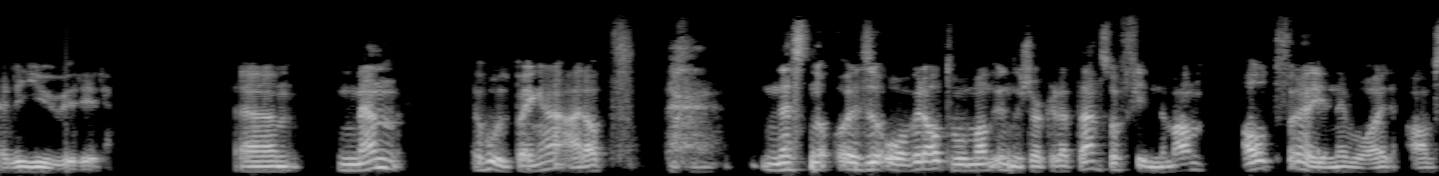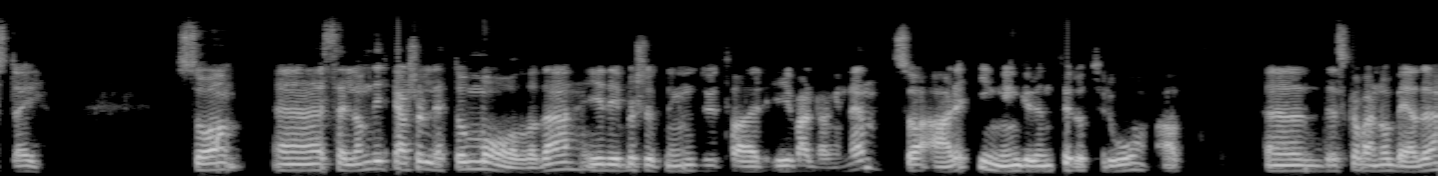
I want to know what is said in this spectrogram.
eller juryer. Um, men hovedpoenget er at nesten overalt hvor man undersøker dette, så finner man altfor høye nivåer av støy. Så selv om det ikke er så lett å måle det i de beslutningene du tar i hverdagen din, så er det ingen grunn til å tro at eh, det skal være noe bedre.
